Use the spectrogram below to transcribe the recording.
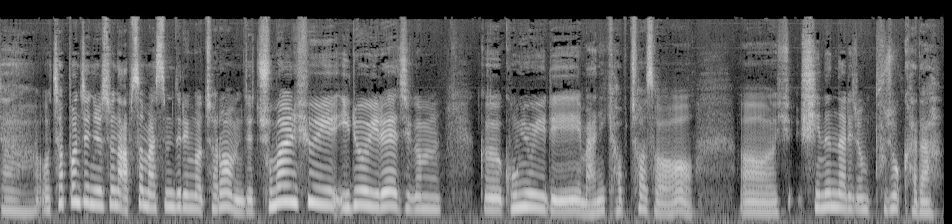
자, 어, 첫 번째 뉴스는 앞서 말씀드린 것처럼 이제 주말 휴일 일요일에 지금 그 공휴일이 많이 겹쳐서 어, 쉬는 날이 좀 부족하다,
